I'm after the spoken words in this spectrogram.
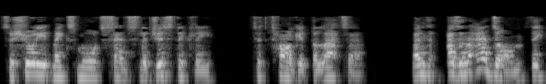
So surely it makes more sense logistically to target the latter. And as an add-on, they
